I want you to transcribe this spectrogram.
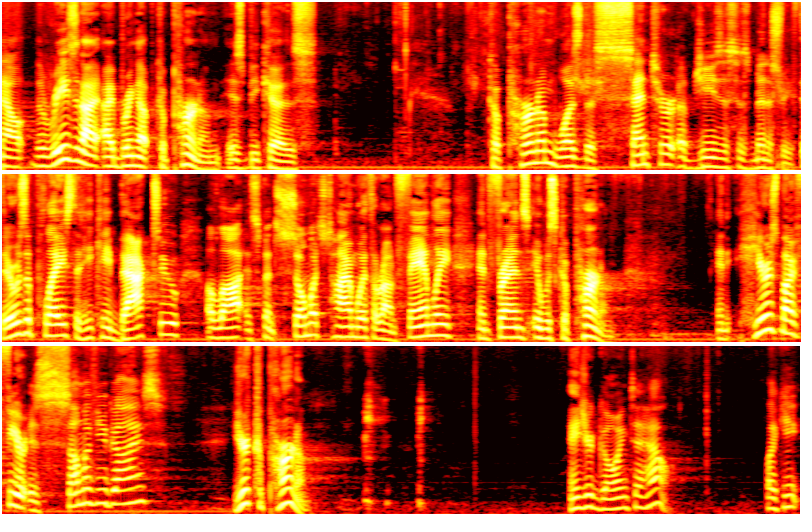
Now, the reason I, I bring up Capernaum is because Capernaum was the center of Jesus' ministry. If there was a place that he came back to a lot and spent so much time with around family and friends, it was Capernaum. And here's my fear is some of you guys, you're Capernaum. And you're going to hell. Like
